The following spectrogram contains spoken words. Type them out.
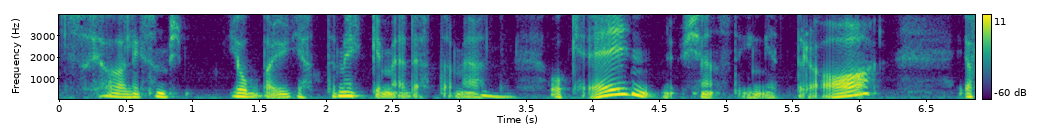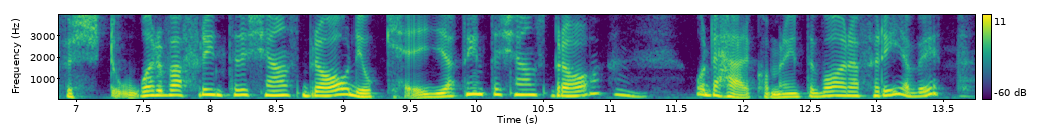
Så jag liksom jobbar ju jättemycket med detta med att mm. okej, okay, nu känns det inget bra. Jag förstår varför inte det känns bra och det är okej okay att det inte känns bra. Mm. Och det här kommer inte vara för evigt.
